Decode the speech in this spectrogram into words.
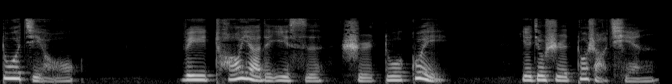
多久，“Wie teuer” 的意思是多贵，也就是多少钱。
